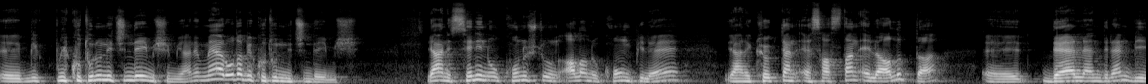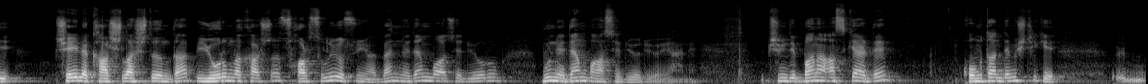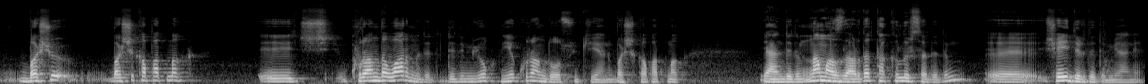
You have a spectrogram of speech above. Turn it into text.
e, bir, bir kutunun içindeymişim yani. Meğer o da bir kutunun içindeymiş. Yani senin o konuştuğun alanı komple yani kökten esastan ele alıp da e, değerlendiren bir şeyle karşılaştığında, bir yorumla karşılaştığında sarsılıyorsun ya. Ben neden bahsediyorum? Bu neden bahsediyor diyor yani. Şimdi bana askerde komutan demişti ki başı başı kapatmak e, Kur'an'da var mı dedi. Dedim yok niye Kur'an'da olsun ki yani başı kapatmak. Yani dedim namazlarda takılırsa dedim e, şeydir dedim yani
